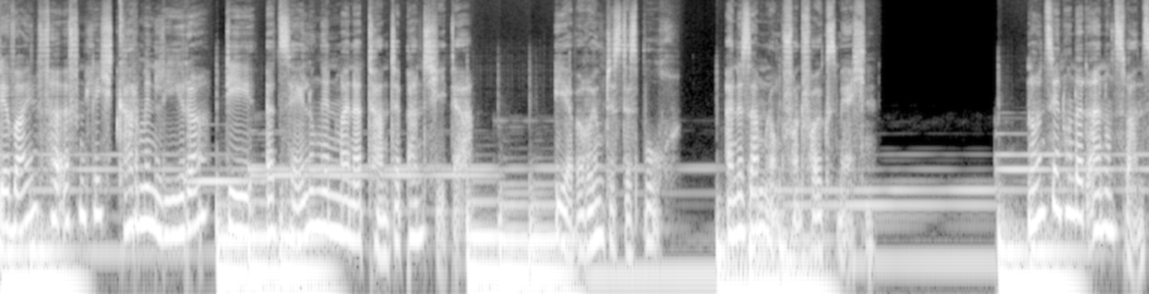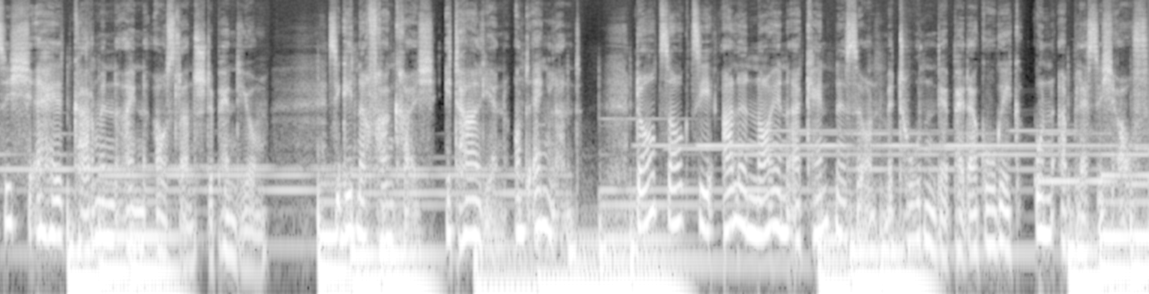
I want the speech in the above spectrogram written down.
Derweil veröffentlicht Carmen Lira die Erzählungen meiner Tante Panchita. Ihr berühmtestes Buch. Eine Sammlung von Volksmärchen. 1921 erhält Carmen ein Auslandsstipendium. Sie geht nach Frankreich, Italien und England. Dort saugt sie alle neuen Erkenntnisse und Methoden der Pädagogik unablässig auf.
